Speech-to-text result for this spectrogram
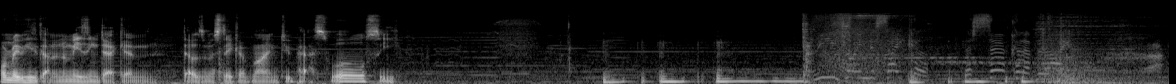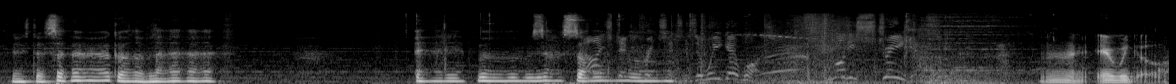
Or maybe he's got an amazing deck and that was a mistake of mine to pass. We'll see. It's the circle of life. And it moves us all. Alright, here we go.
